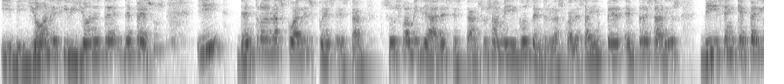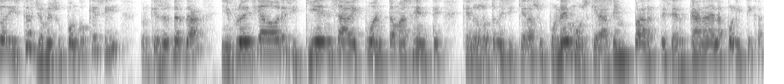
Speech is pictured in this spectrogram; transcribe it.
y billones y billones de, de pesos y dentro de las cuales pues están sus familiares, están sus amigos, dentro de las cuales hay empresarios, dicen que periodistas, yo me supongo que sí, porque eso es verdad, influenciadores y quién sabe cuánta más gente que nosotros ni siquiera suponemos que hacen parte cercana de la política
